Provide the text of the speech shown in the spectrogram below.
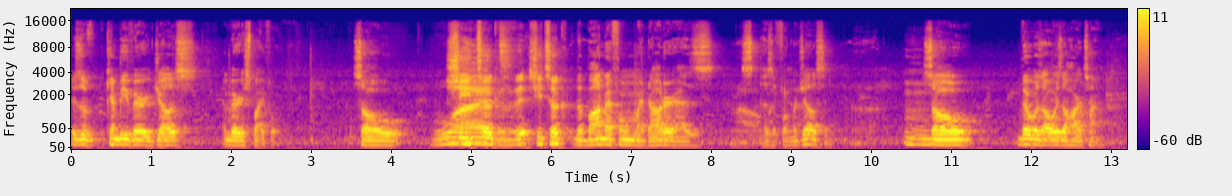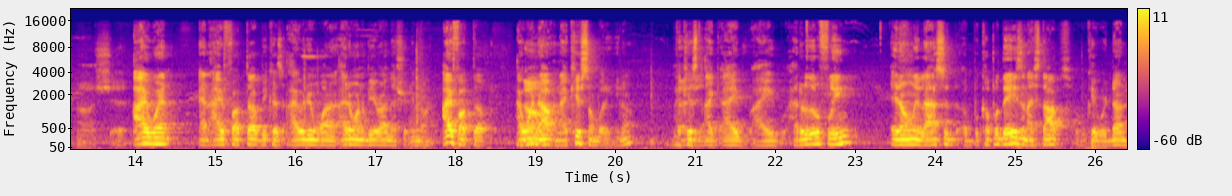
is a can be very jealous and very spiteful. So What? she took the, she took the bond I formed with my daughter as oh as a form of jealousy. Hmm. So there was always a hard time. Oh shit. I went and I fucked up because I didn't want to. I didn't want to be around that shit anymore. I fucked up. I went out and I kissed somebody. You know, I kissed. is- I, I I had a little fling, It only lasted a couple days, and I stopped. Okay, we're done.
